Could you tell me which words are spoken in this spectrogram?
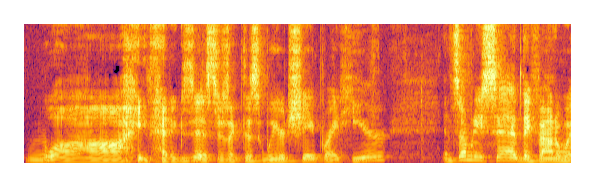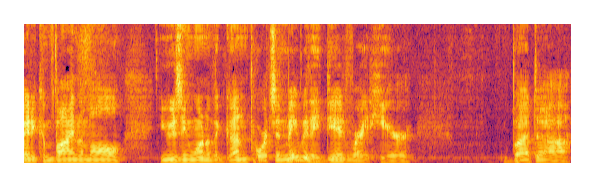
why that exists. There's like this weird shape right here. And somebody said they found a way to combine them all using one of the gun ports. And maybe they did right here. But uh,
